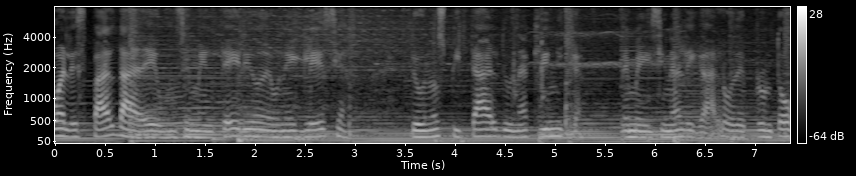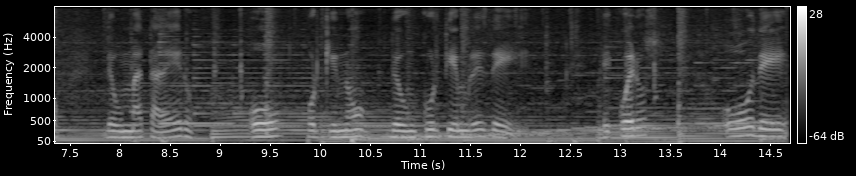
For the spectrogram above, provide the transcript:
o a la espalda de un cementerio, de una iglesia, de un hospital, de una clínica de medicina legal o de pronto de un matadero o, ¿por qué no?, de un curtiembres de, de cueros o de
